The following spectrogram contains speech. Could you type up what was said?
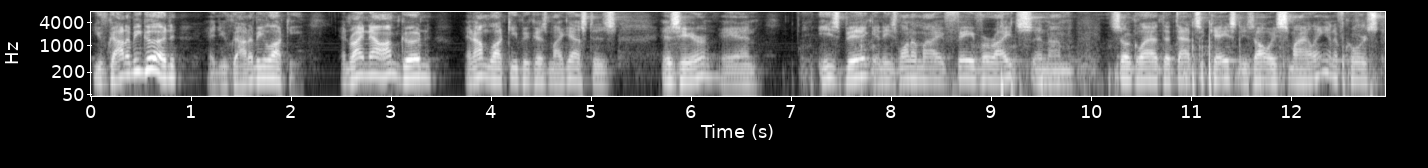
you've got to be good and you've got to be lucky. And right now I'm good and I'm lucky because my guest is is here and he's big and he's one of my favorites, and I'm so glad that that's the case. And he's always smiling. And of course,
